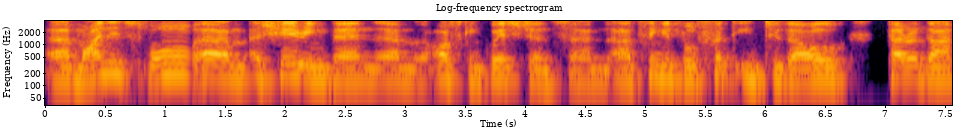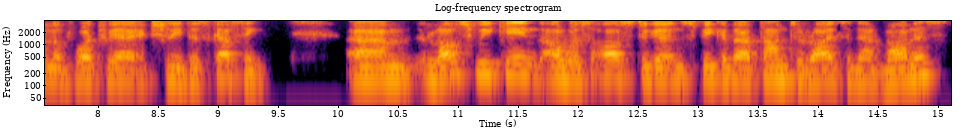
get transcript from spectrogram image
uh, mine is more um, a sharing than um, asking questions, and I think it will fit into the whole paradigm of what we are actually discussing. Um, last weekend, I was asked to go and speak about Time to Rise in Hermanus.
